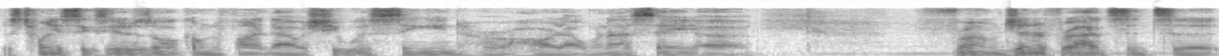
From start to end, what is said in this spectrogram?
was 26 years old. Come to find out, she was singing her heart out. When I say uh, from Jennifer Hudson to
